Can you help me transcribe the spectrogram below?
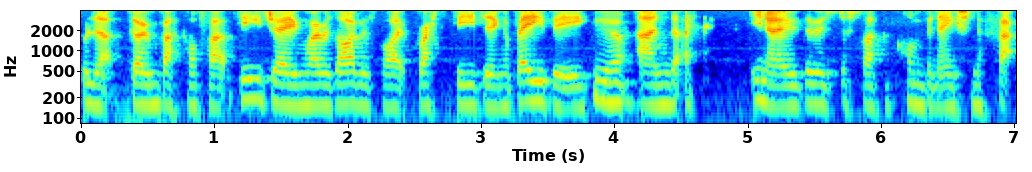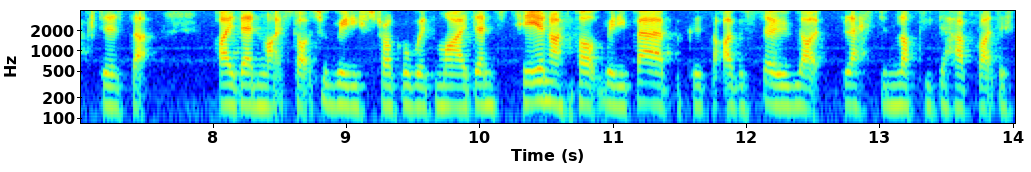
were like going back off out DJing, whereas I was like breastfeeding a baby. Yeah. And I think, you know, there was just like a combination of factors that I then like start to really struggle with my identity and I felt really bad because I was so like blessed and lucky to have like this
